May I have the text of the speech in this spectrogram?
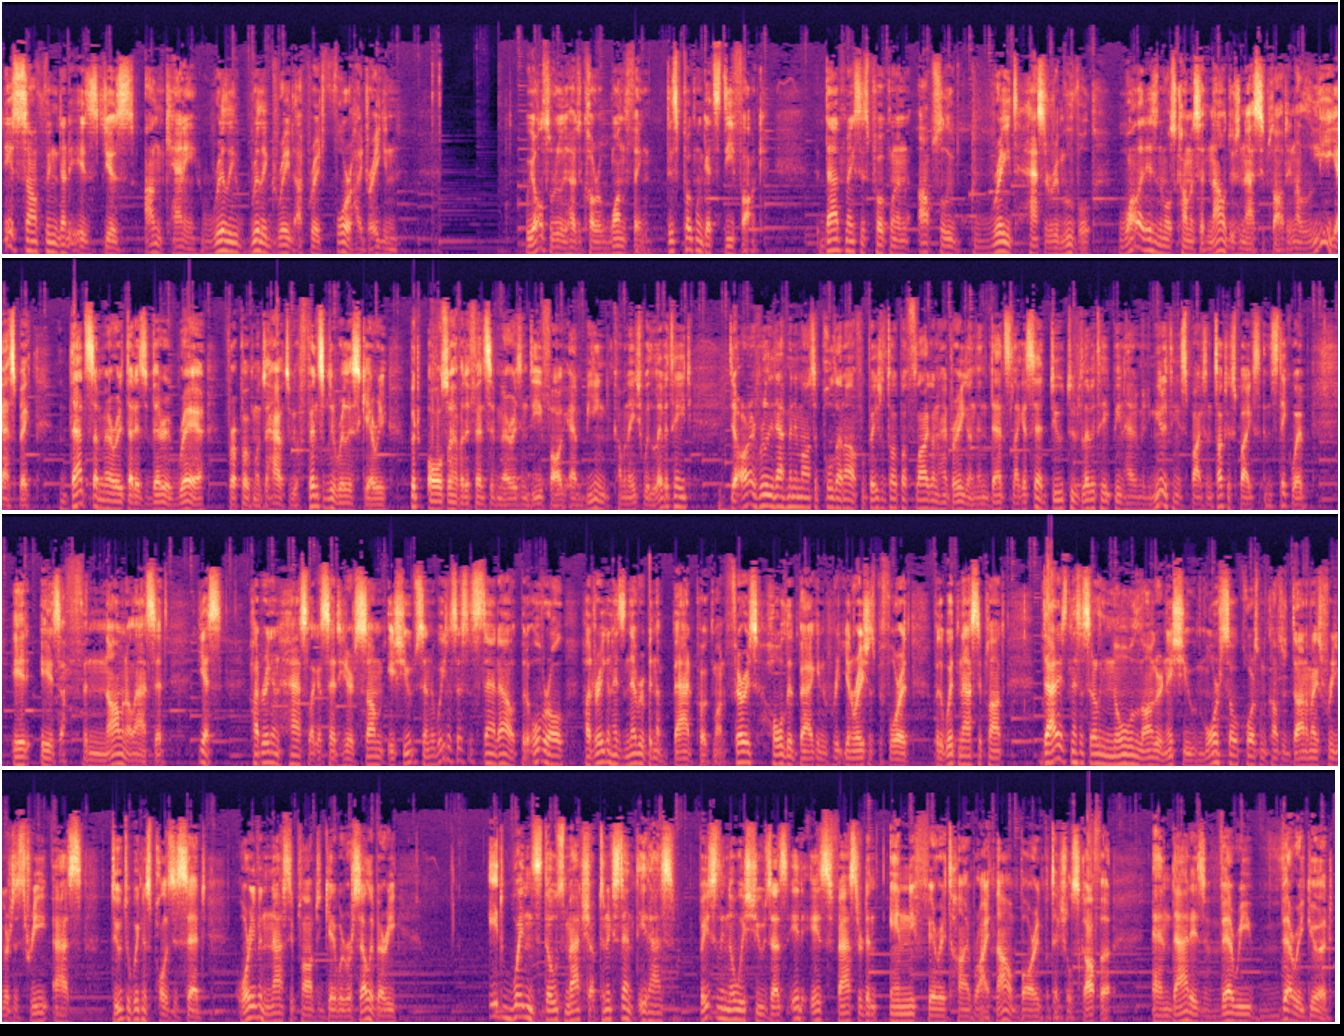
is something that is just uncanny. Really, really great upgrade for Hydreigon. We also really have to cover one thing. This Pokemon gets Defog. That makes this Pokemon an absolute great hazard removal. While it isn't the most common set now due to Nasty Plot in a league aspect, that's a merit that is very rare for a Pokemon to have to be offensively really scary, but also have a defensive merit in Defog and being in combination with Levitate, there aren't really that many mods to pull that off. We basically talk about Flygon and Hydreigon, and that's, like I said, due to Levitate being having immunity to spikes and toxic spikes and stick web, it is a phenomenal asset. Yes, Hydreigon has, like I said here, some issues and weaknesses that stand out, but overall, Hydreigon has never been a bad Pokemon. Fairies hold it back in generations before it, but with Nasty Plot, that is necessarily no longer an issue. More so, of course, when it comes to Dynamax 3 versus 3, as due to weakness policy set, or even Nasty Plot to get with Berry, it wins those matchups to an extent. It has basically no issues as it is faster than any fairy type right now, barring potential Scoffle and that is very, very good.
